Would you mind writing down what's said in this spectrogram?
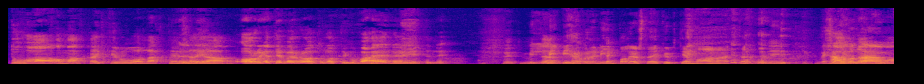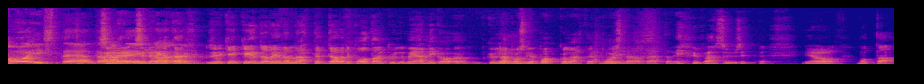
tuhoaa omat kaikki ruoanlähteensä Niin, ja Orjat ja verotulot niinku vähenee Niin. sitten, niin nyt mitä... Vi- Vihaako ne niin paljon sitä Egyptiä maana, että Niin, Me halutaan oma- pois täältä, Silleen, silleen hakekaa. että silleen, ke- kenraaliina lähteä täältä, niin puhutaan kyllä, meidän niinku, kyllä Mm. pois, meidän pakko lähteä pois Niin. täältä, että niin hyvä syy sitten. Joo, mutta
